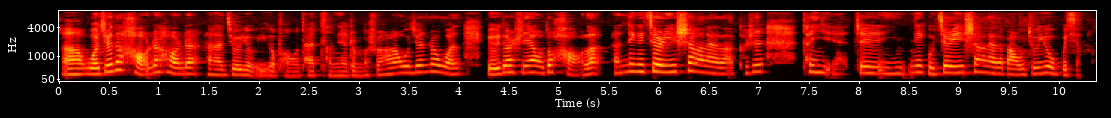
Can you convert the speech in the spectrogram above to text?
啊，我觉得好着好着啊，就有一个朋友他曾经这么说啊，我觉得我有一段时间我都好了啊，那个劲儿一上来了，可是他一这那股劲儿一上来了吧，我就又不行了。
